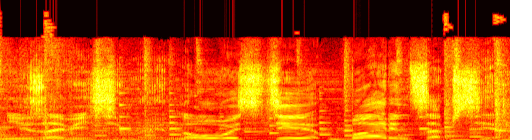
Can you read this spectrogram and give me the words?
Независимые новости. Барин обсерва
